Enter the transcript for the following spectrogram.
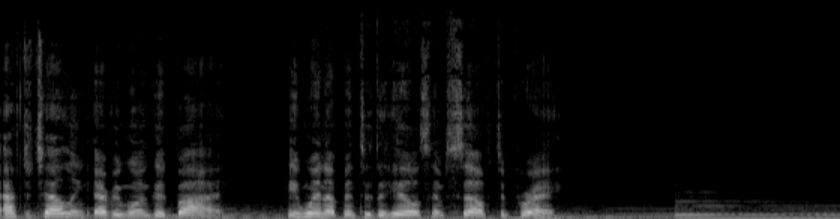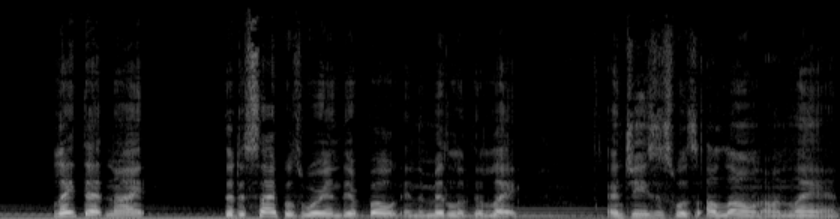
After telling everyone goodbye, he went up into the hills himself to pray. Late that night, the disciples were in their boat in the middle of the lake, and Jesus was alone on land.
